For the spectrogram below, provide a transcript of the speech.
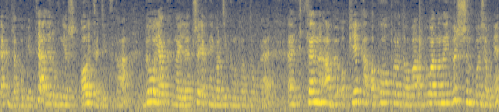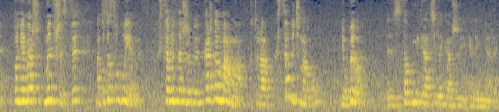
jak i dla kobiety, ale również ojca dziecka, było jak najlepsze, jak najbardziej komfortowe. E, Chcemy, aby opieka okołoporodowa była na najwyższym poziomie, ponieważ my wszyscy na to zasługujemy. Chcemy też, żeby każda mama, która chce być mamą, nią była. Stop migracji lekarzy i pielęgniarek.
